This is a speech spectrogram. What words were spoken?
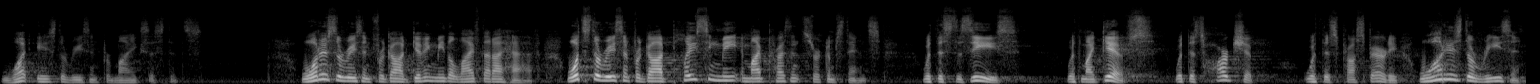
What is the reason for my existence? What is the reason for God giving me the life that I have? What's the reason for God placing me in my present circumstance with this disease, with my gifts, with this hardship, with this prosperity? What is the reason?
